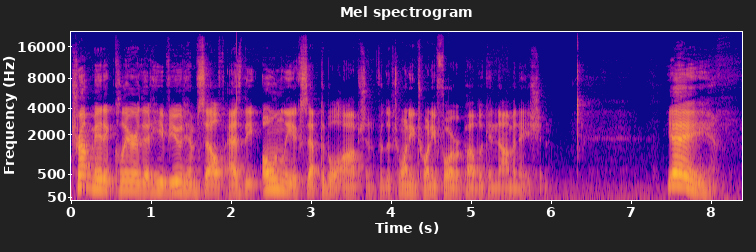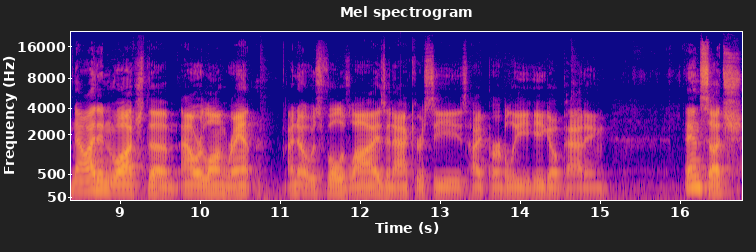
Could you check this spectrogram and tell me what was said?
Trump made it clear that he viewed himself as the only acceptable option for the 2024 Republican nomination. Yay! Now, I didn't watch the hour long rant. I know it was full of lies, inaccuracies, hyperbole, ego padding, and such.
